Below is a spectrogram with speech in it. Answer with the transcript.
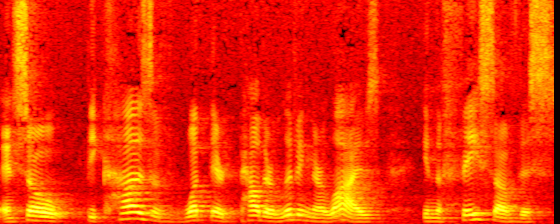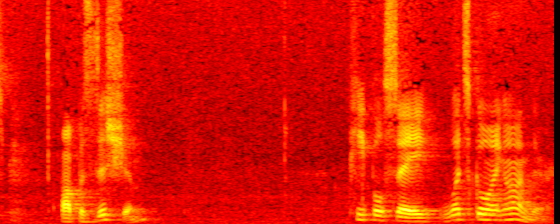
And so, because of what they're how they're living their lives in the face of this opposition, people say, "What's going on there?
